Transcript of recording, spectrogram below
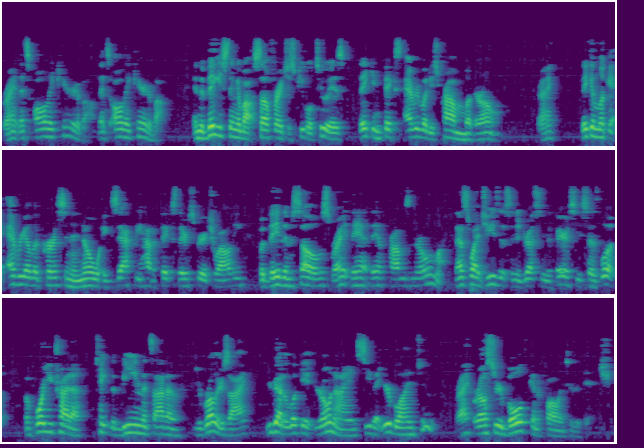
Right? That's all they cared about. That's all they cared about. And the biggest thing about self-righteous people too is they can fix everybody's problem but their own. Right? They can look at every other person and know exactly how to fix their spirituality, but they themselves, right, they have, they have problems in their own life. That's why Jesus, in addressing the Pharisees, says, Look, before you try to take the beam that's out of your brother's eye, you got to look at your own eye and see that you're blind too, right? Or else you're both going to fall into the ditch.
